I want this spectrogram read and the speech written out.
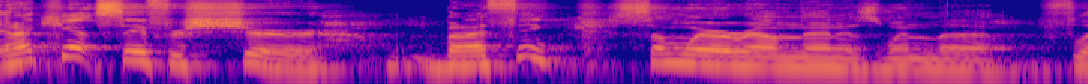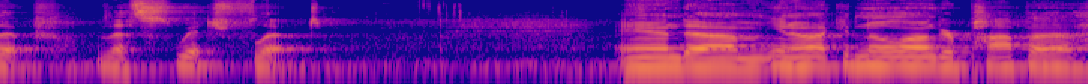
and I can't say for sure, but I think somewhere around then is when the flip, the switch flipped. And, um, you know, I could no longer pop a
